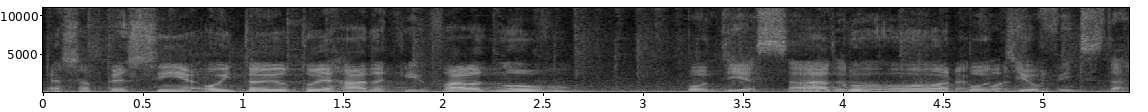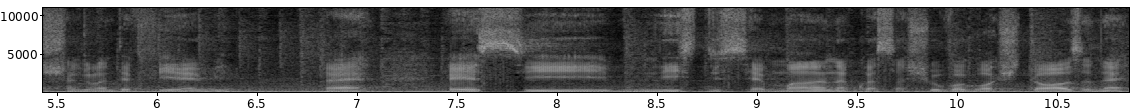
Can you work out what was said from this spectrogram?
essa pecinha. Ou então eu tô errado aqui. Fala de novo. Bom dia, Sandro. Agora, Bom dia, ir. ouvintes da Xangrande FM. Né? Esse início de semana com essa chuva gostosa, né?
